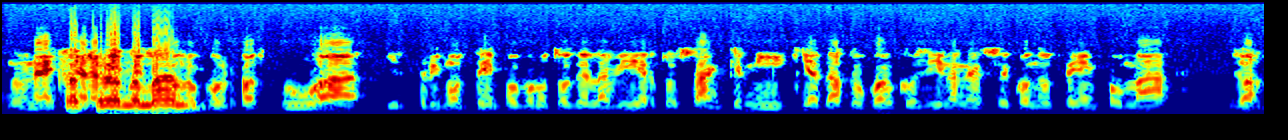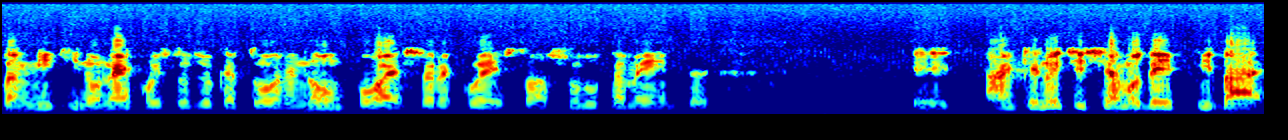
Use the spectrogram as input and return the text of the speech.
non è Faccio chiaramente solo colpa sua il primo tempo brutto della Virtus, anche Miki ha dato qualcosina nel secondo tempo, ma Jordan Miki non è questo giocatore, non può essere questo assolutamente. E anche noi ci siamo detti, beh,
